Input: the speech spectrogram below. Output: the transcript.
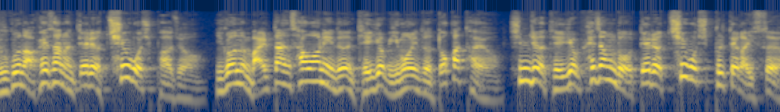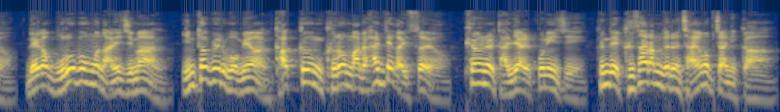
누구나 회사는 때려 치우고 싶어 하죠. 이거는 말단 사원이든 대기업 임원이든 똑같아요. 심지어 대기업 회장도 때려 치우고 싶을 때가 있어요. 내가 물어본 건 아니지만 인터뷰를 보면 가끔 그런 말을 할 때가 있어요. 표현을 달리할 뿐이지. 근데 그 사람들은 자영업자니까.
